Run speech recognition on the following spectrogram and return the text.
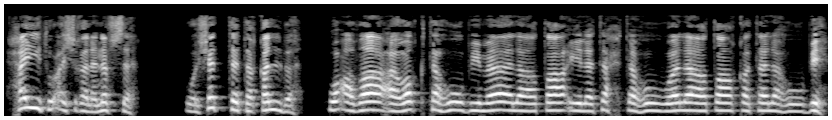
حيث أشغل نفسه وشتت قلبه وأضاع وقته بما لا طائل تحته ولا طاقة له به.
